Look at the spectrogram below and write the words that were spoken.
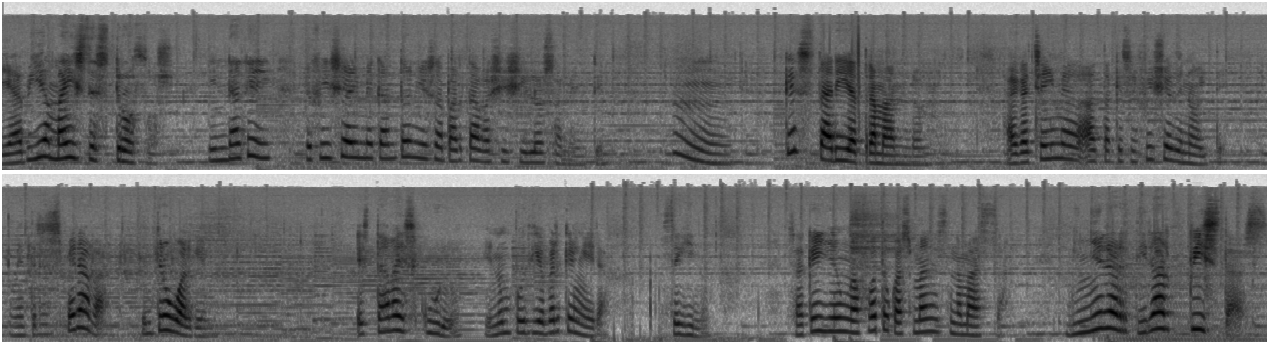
e había máis destrozos. Indaguei e fixeime que Antonio se apartaba xixilosamente. Hmm, que estaría tramando? Agacheime ata que se fixe de noite e mentre esperaba entrou alguén. Estaba escuro e non podía ver quen era. Seguino. Saqueille unha foto coas mans na masa. Viñera a retirar pistas.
